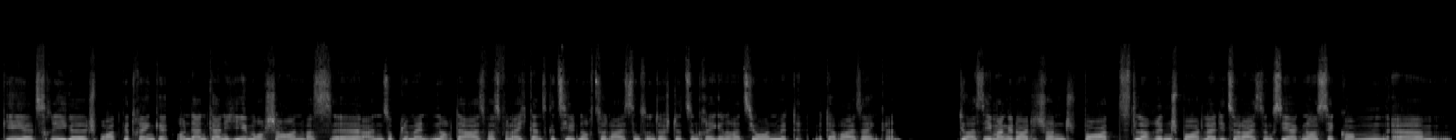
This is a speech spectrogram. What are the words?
Gels, Riegel, Sportgetränke und dann kann ich eben auch schauen, was äh, an Supplementen noch da ist, was vielleicht ganz gezielt noch zur Leistungsunterstützung, Regeneration mit, mit dabei sein kann. Du hast eben angedeutet schon Sportlerinnen, Sportler, die zur Leistungsdiagnostik kommen. Ähm,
